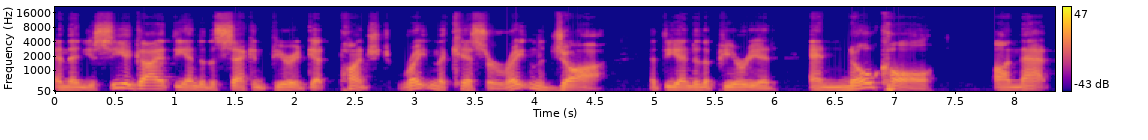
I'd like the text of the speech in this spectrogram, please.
And then you see a guy at the end of the second period get punched right in the kisser, right in the jaw at the end of the period and no call on that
